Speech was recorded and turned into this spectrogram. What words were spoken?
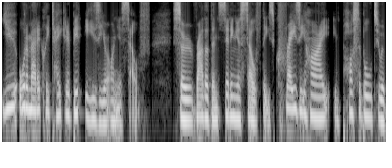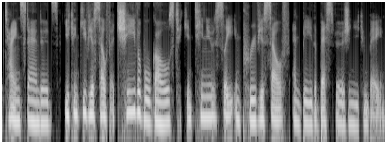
you automatically take it a bit easier on yourself. So rather than setting yourself these crazy high, impossible to obtain standards, you can give yourself achievable goals to continuously improve yourself and be the best version you can be.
